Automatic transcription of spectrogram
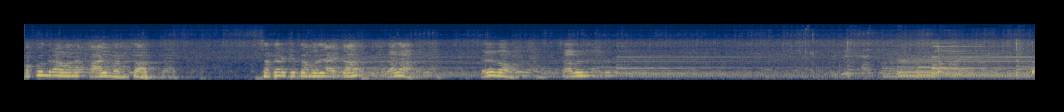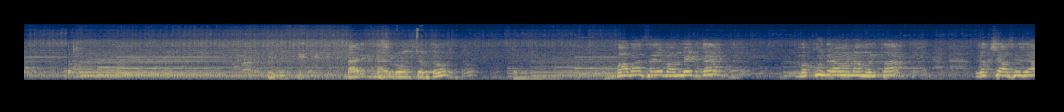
मकुंदरावांना काय म्हणतात? सदर गीतामध्ये ऐका. दादा ए भाऊ चालू. डायरेक्ट मी सुरुवात करतो. बाबासाहेब आंबेडकर मकुंदरावांना म्हणतात लक्ष असू द्या.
